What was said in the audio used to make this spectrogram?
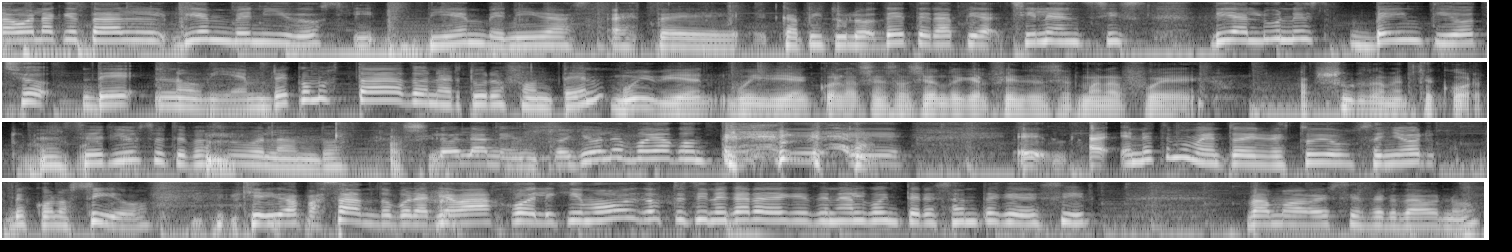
Hola, hola, ¿qué tal? Bienvenidos y bienvenidas a este capítulo de Terapia Chilensis, día lunes 28 de noviembre. ¿Cómo está don Arturo Fonten? Muy bien, muy bien, con la sensación de que el fin de semana fue absurdamente corto. ¿En serio se te pasó volando? Así. Lo lamento. Yo les voy a contar que... Eh, eh, en este momento en el estudio un señor desconocido que iba pasando por aquí abajo, le dijimos, oiga, usted tiene cara de que tiene algo interesante que decir. Vamos a ver si es verdad o no.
